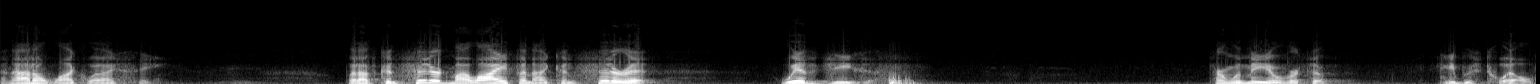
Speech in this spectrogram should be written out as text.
And I don't like what I see. But I've considered my life and I consider it with Jesus. Turn with me over to Hebrews 12,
